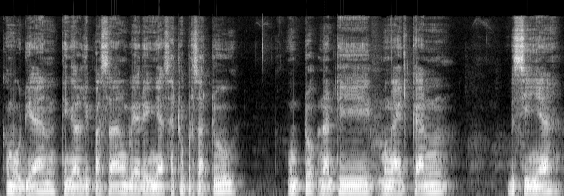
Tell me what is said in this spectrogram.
kemudian tinggal dipasang bearingnya satu persatu untuk nanti mengaitkan besinya.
